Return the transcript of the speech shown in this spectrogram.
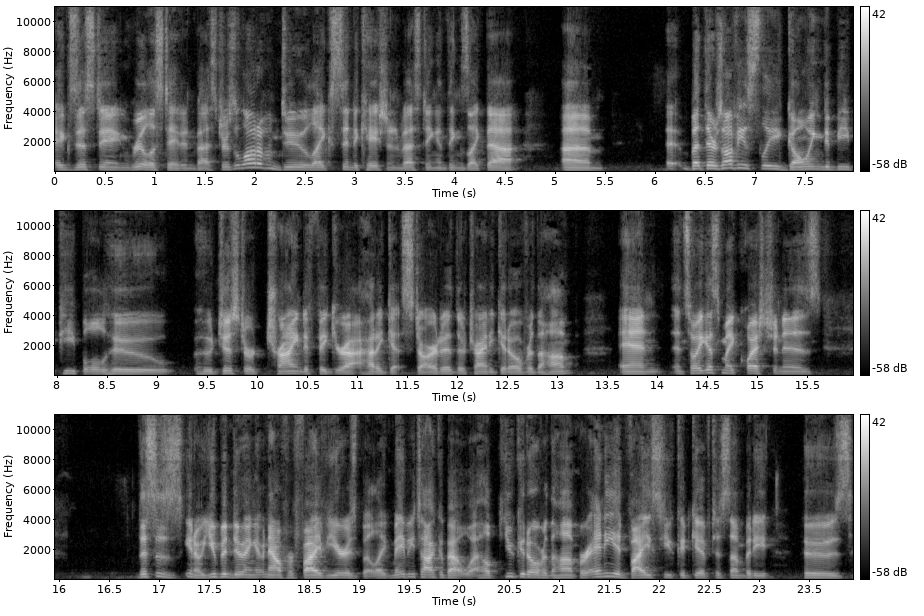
existing real estate investors. A lot of them do like syndication investing and things like that. Um, eh, but there's obviously going to be people who who just are trying to figure out how to get started. They're trying to get over the hump. And and so I guess my question is this is, you know, you've been doing it now for 5 years, but like maybe talk about what helped you get over the hump or any advice you could give to somebody who's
